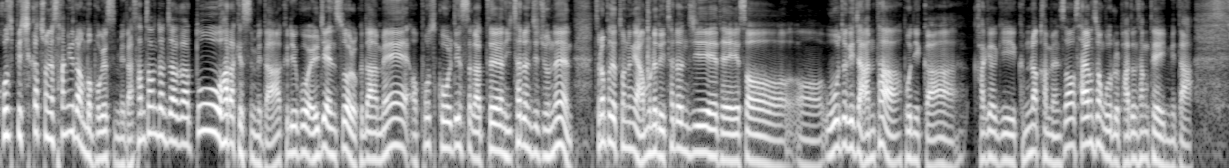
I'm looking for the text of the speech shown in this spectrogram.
코스피 시가총액 상위를 한번 보겠습니다. 삼성전자가 또 하락했습니다. 그리고 LG 엔솔, 그 다음에 어, 포스코 홀딩스 같은 2차전지주는 트럼프 대통령이 아무래도 2차전지에 대해서 어, 우호적이지 않다 보니까 가격이 급락하면서 사형 선고를 받은 상태입니다.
